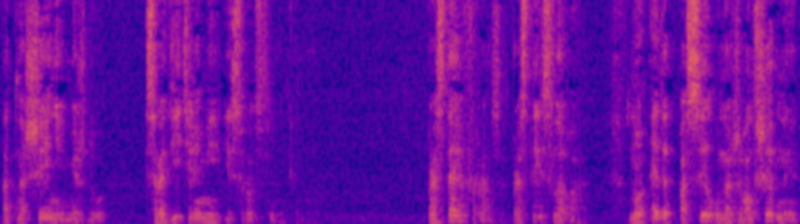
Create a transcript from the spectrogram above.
отношений между с родителями и с родственниками. Простая фраза, простые слова. Но этот посыл, у нас же волшебный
